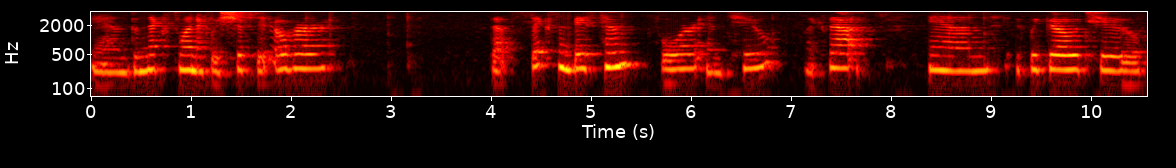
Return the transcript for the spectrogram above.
And the next one, if we shift it over, that's six in base 10, four and two, like that. And if we go to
